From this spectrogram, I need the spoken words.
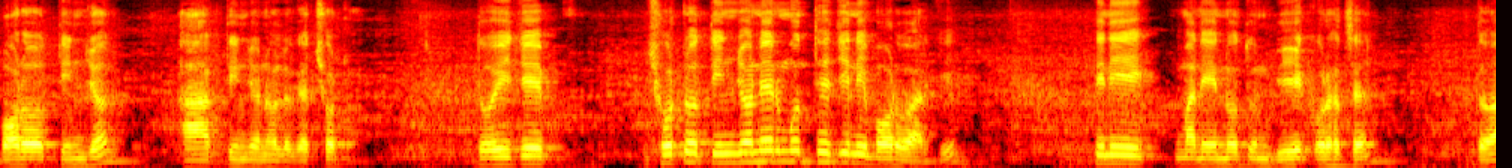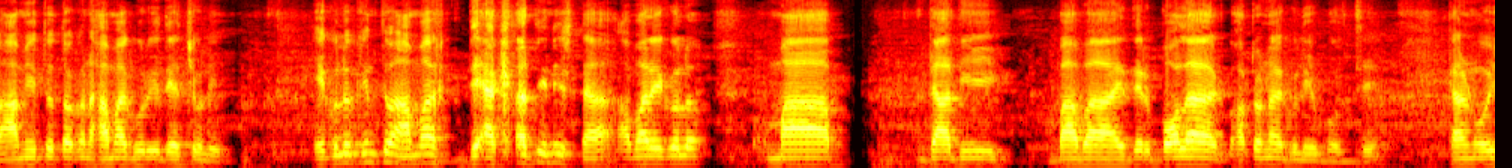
বড় তিনজন আর তিনজন হলো গিয়ে ছোট। তো এই যে ছোট তিনজনের মধ্যে যিনি বড় আর কি, তিনি মানে নতুন বিয়ে করেছেন। তো আমি তো তখন হামাগুড়ি দিয়ে চলি। এগুলো কিন্তু আমার দেখা জিনিস না, আমার এগুলো মা, দাদি, বাবা, এদের বলা ঘটনাগুলি বলছে। কারণ ওই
